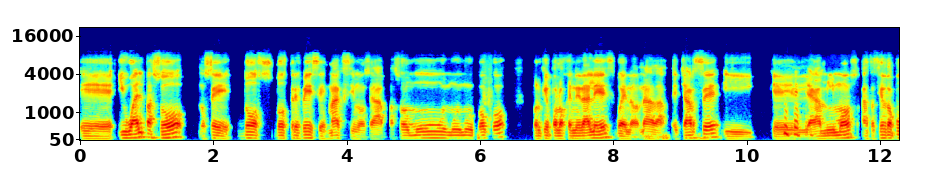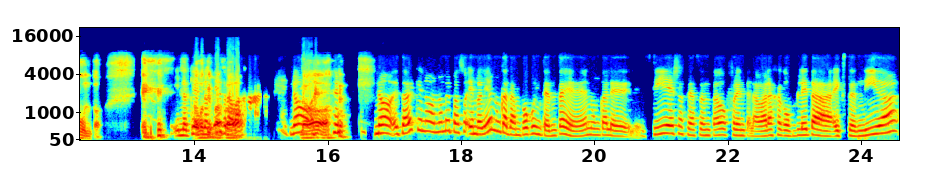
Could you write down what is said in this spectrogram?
Eh, igual pasó, no sé, dos, dos, tres veces máximo, o sea, pasó muy, muy, muy poco, porque por lo general es, bueno, nada, echarse y que le hagan mimos hasta cierto punto. Y no quiere, no quiere trabajar. No, no, ¿sabes qué? No, no me pasó. En realidad nunca tampoco intenté, ¿eh? Nunca le, Sí, ella se ha sentado frente a la baraja completa extendida,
